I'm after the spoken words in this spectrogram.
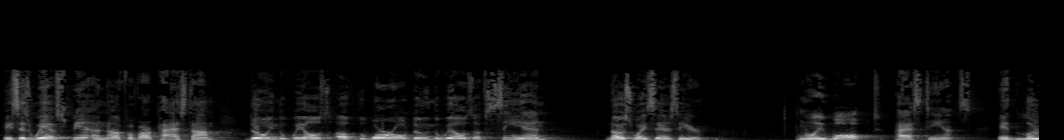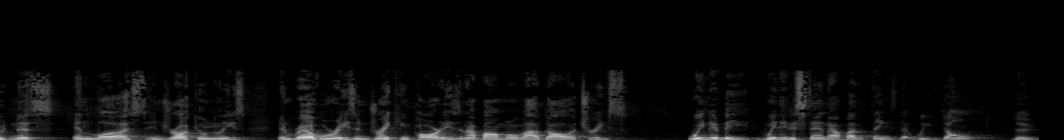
He says, we have spent enough of our pastime doing the wills of the world, doing the wills of sin. Notice what he says here. When we walked past tense in lewdness and lust and drunkenness and revelries and drinking parties and abominable idolatries. We need to be, we need to stand out by the things that we don't do.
